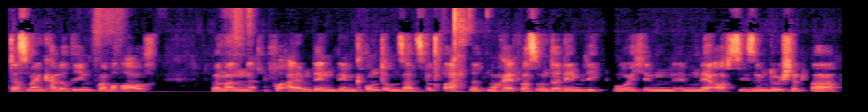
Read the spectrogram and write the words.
dass mein Kalorienverbrauch wenn man vor allem den, den Grundumsatz betrachtet, noch etwas unter dem liegt, wo ich in, in der Offseason im Durchschnitt war,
